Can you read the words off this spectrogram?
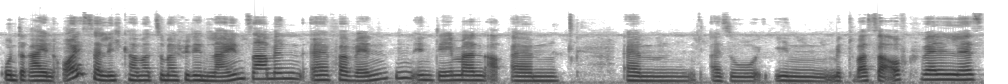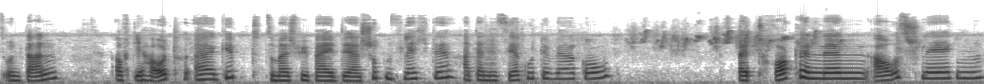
Und rein äußerlich kann man zum Beispiel den Leinsamen äh, verwenden, indem man ähm, ähm, also ihn mit Wasser aufquellen lässt und dann auf die Haut äh, gibt. Zum Beispiel bei der Schuppenflechte hat er eine sehr gute Wirkung. Bei trockenen Ausschlägen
